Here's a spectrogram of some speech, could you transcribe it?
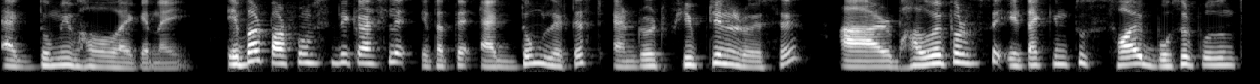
একদমই ভালো লাগে নাই। এবার পারফরমেন্সের দিকে আসলে এটাতে একদম লেটেস্ট অ্যান্ড্রয়েড ফিফটিনে রয়েছে। আর ভালো ব্যাপার হচ্ছে এটা কিন্তু ছয় বছর পর্যন্ত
